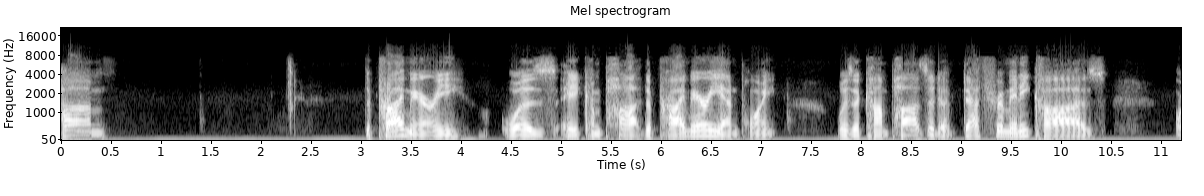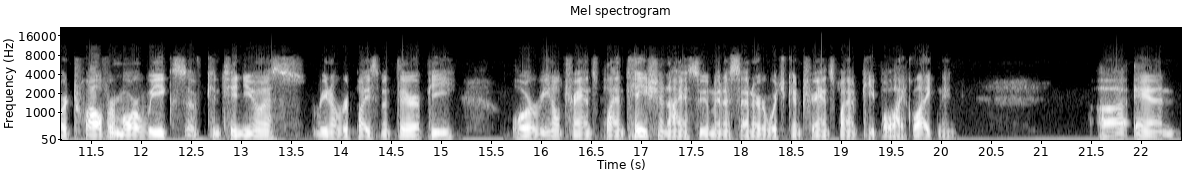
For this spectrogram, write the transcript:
Um, the primary was a compo- the primary endpoint was a composite of death from any cause or 12 or more weeks of continuous renal replacement therapy or renal transplantation, I assume, in a center which can transplant people like lightning. Uh, and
